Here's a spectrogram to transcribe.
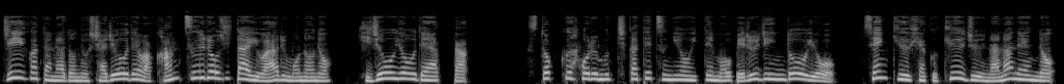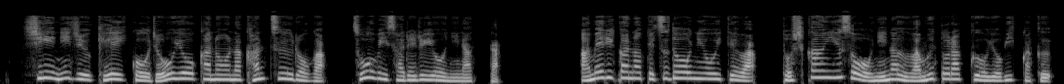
G 型などの車両では貫通路自体はあるものの非常用であった。ストックホルム地下鉄においてもベルリン同様、1997年の C20 系以降乗用可能な貫通路が装備されるようになった。アメリカの鉄道においては、都市間輸送を担うアムトラックを予備格、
